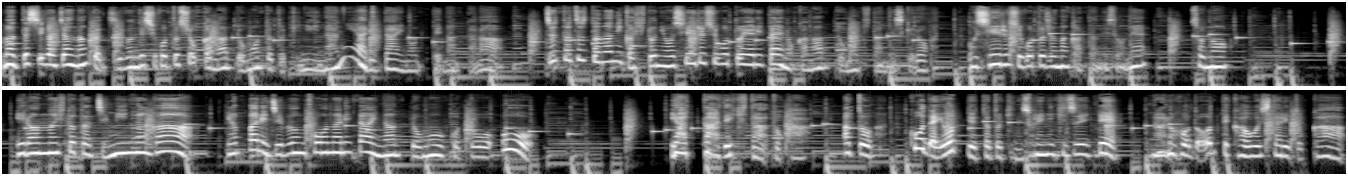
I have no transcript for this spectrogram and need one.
まあ、私がじゃあなんか自分で仕事しようかなって思った時に何やりたいのってなったらずっとずっと何か人に教える仕事をやりたいのかなって思ってたんですけど教える仕事じゃなかったんですよね。そのいろんな人たちみんながやっぱり自分こうなりたいなって思うことをやったできたとかあとこうだよって言った時にそれに気づいてなるほどって顔をしたりとか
